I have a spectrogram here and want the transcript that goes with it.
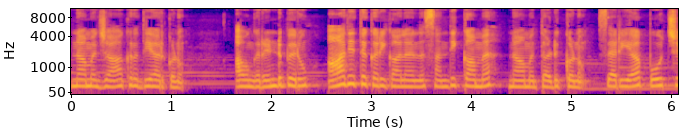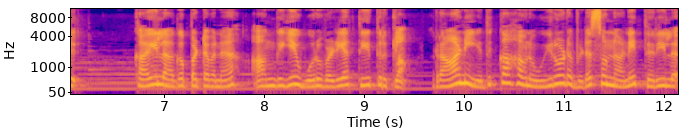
நாம ஜாக்கிரதையா இருக்கணும். அவங்க ரெண்டு பேரும் ஆதித்த கரிகாலனை சந்திக்காம நாம தடுக்கணும். சரியா போச்சு. கையில் அகப்பட்டவனை அங்கேயே ஒரு வழியா தீர்த்திருக்கலாம். ராணி எதுக்காக அவனை உயிரோட விட சொன்னானே தெரியல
